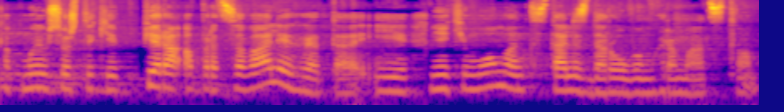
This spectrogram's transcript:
каб мы ўсё ж таки пераапрацавалі гэта і нейкі момант сталі здаровым грамадствам.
